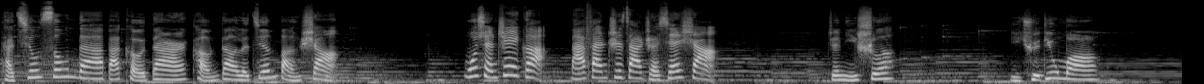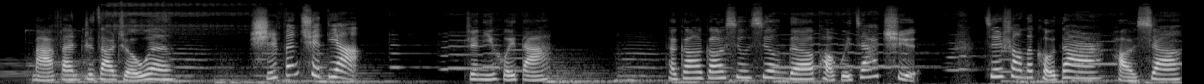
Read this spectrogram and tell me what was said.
他轻松地把口袋扛到了肩膀上。我选这个。麻烦制造者先生，珍妮说：“你确定吗？”麻烦制造者问。“十分确定。”珍妮回答。他高高兴兴地跑回家去，肩上的口袋儿好像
